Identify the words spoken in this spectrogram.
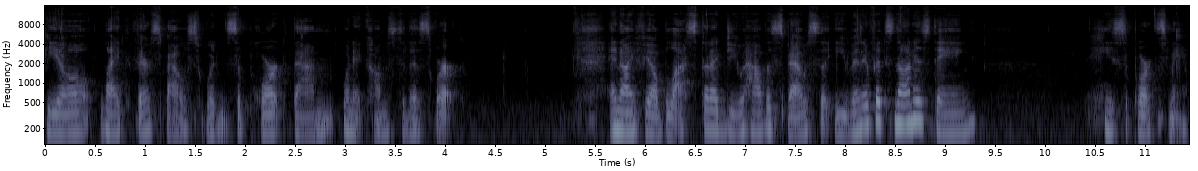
feel like their spouse wouldn't support them when it comes to this work. And I feel blessed that I do have a spouse that even if it's not his thing, he supports me.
